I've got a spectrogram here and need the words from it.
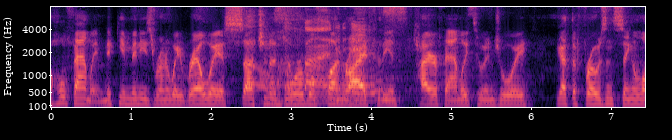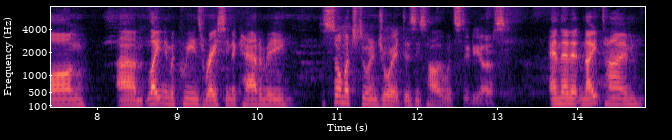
the whole family. Mickey and Minnie's Runaway Railway is such an adorable, fun. fun ride for the entire family to enjoy. You got the Frozen sing along, um, Lightning McQueen's Racing Academy. So much to enjoy at Disney's Hollywood Studios. And then at nighttime,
